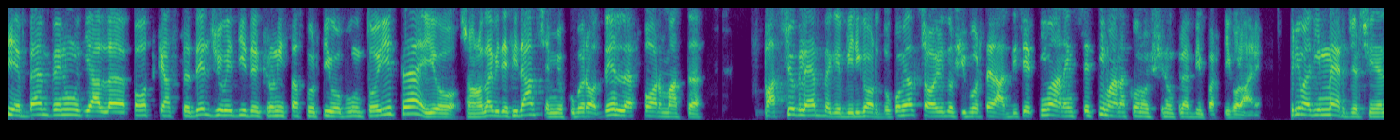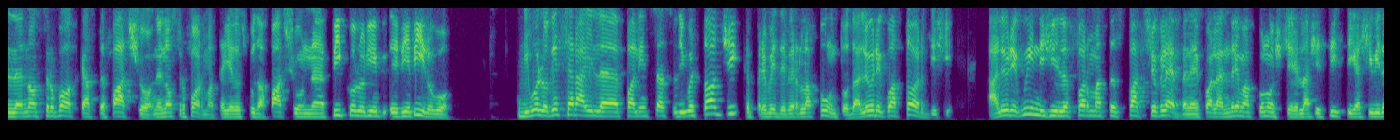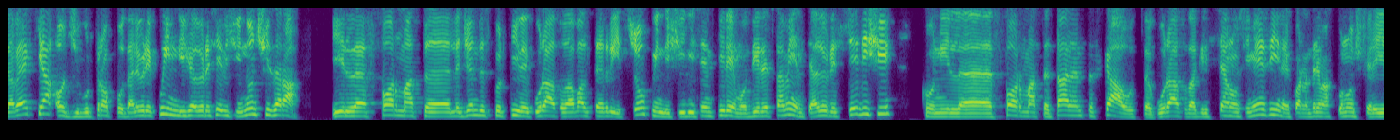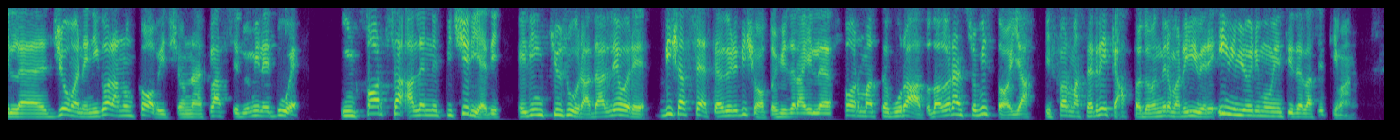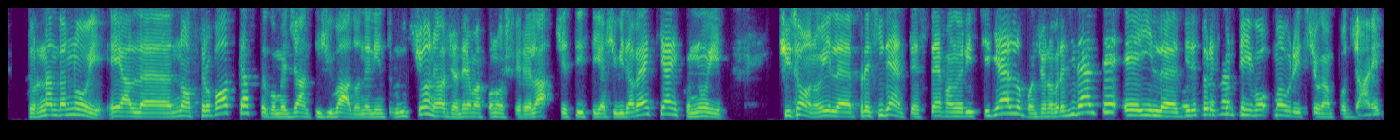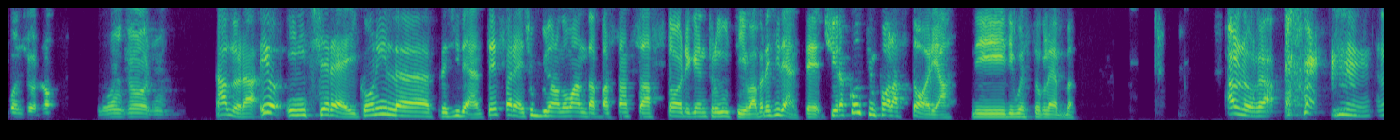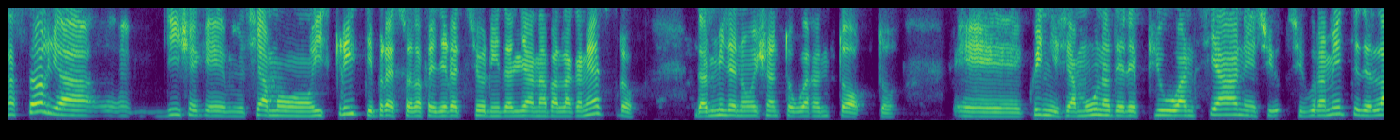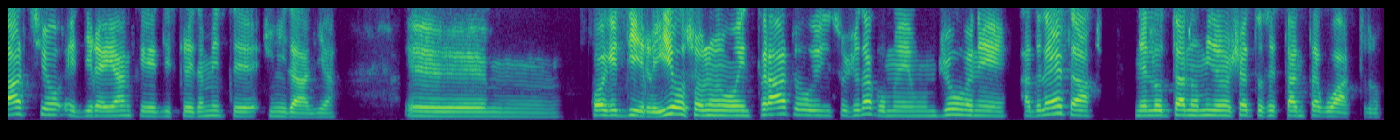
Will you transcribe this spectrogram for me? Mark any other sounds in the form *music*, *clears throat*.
tutti e benvenuti al podcast del giovedì del cronistasportivo.it. Io sono Davide Fidanza e mi occuperò del format Spazio Club che vi ricordo come al solito ci porterà di settimana in settimana a conoscere un club in particolare. Prima di immergerci nel nostro podcast, faccio, nel nostro format, chiedo scusa, faccio un piccolo riepilogo di quello che sarà il palinsesto di quest'oggi, che prevede per l'appunto dalle ore 14 alle ore 15 il format Spazio Club nel quale andremo a conoscere la cestistica Civitavecchia. Oggi purtroppo dalle ore 15 alle ore 16 non ci sarà il format eh, Leggende Sportive curato da Walter Rizzo, quindi ci risentiremo direttamente alle ore 16 con il eh, format Talent Scout curato da Cristiano Simeti nel quale andremo a conoscere il giovane Nicola Nonkovic, un classe 2002 in forza all'NPC Rieti ed in chiusura dalle ore 17 alle ore 18 ci sarà il format curato da Lorenzo Pistoia, il format recap dove andremo a rivivere i migliori momenti della settimana. Tornando a noi e al nostro podcast, come già anticipato nell'introduzione, oggi andremo a conoscere la cestistica Civitavecchia e con noi ci sono il presidente Stefano Rizzitiello, buongiorno presidente, e il direttore sportivo Maurizio Campogiani. Buongiorno. Buongiorno. Allora, io inizierei con il presidente e farei subito una domanda abbastanza storica e introduttiva. Presidente, ci racconti un po' la storia di, di questo club? Allora, *clears throat* la storia eh, dice che siamo iscritti presso la Federazione Italiana Pallacanestro dal 1948 e quindi siamo una delle più anziane sicuramente del Lazio e direi anche discretamente in Italia. Ehm, poi che dire, io sono entrato in società come un giovane atleta nel lontano 1974.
